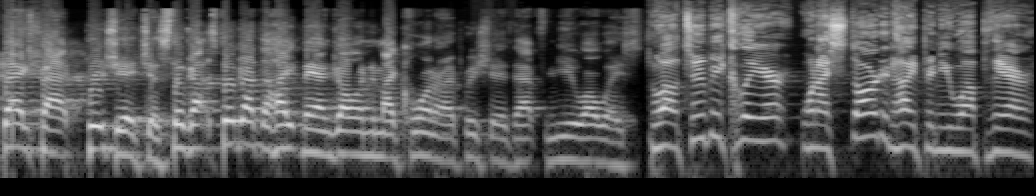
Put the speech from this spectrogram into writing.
Thanks, Pat. Appreciate you. Still got still got the hype man going in my corner. I appreciate that from you always. Well, to be clear, when I started hyping you up there,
